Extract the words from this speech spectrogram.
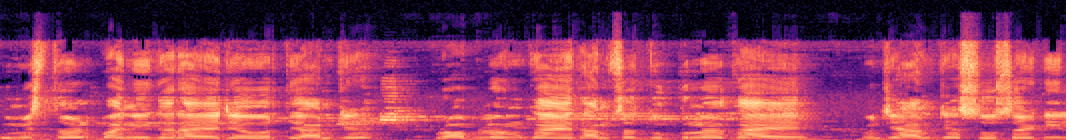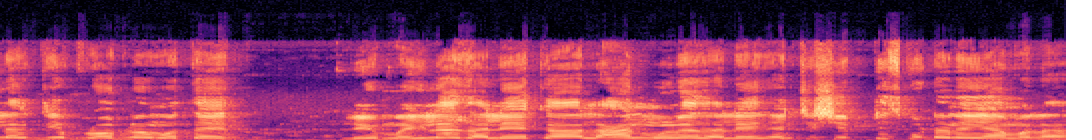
तुम्ही स्थळ पाणी करा याच्यावरती आमचे प्रॉब्लेम काय आहेत आमचं दुखणं काय आहे? म्हणजे आमच्या सोसायटीला जे प्रॉब्लेम होत आहेत ले महिला झाले का लहान मुलं झाले यांची शिफ्टीच कुठं नाही आम्हाला.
